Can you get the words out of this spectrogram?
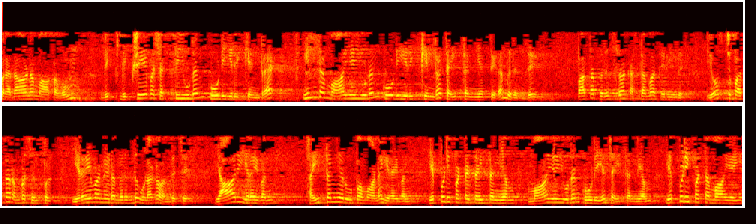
பிரதானமாகவும் விக்ஷேப சக்தியுடன் கூடியிருக்கின்ற இந்த மாயையுடன் கூடியிருக்கின்ற சைத்தன்யத்திடம் இருந்து பார்த்தா பெருசா கஷ்டமா தெரியுது. யோசிச்சு பார்த்தா ரொம்ப சிம்பிள் இறைவனிடமிருந்து உலகம் வந்துச்சு. யாரு இறைவன்? சைத்தன்ய ரூபமான இறைவன். எப்படிப்பட்ட சைத்தன்யம்? மாயையுடன் கூடிய சைத்தன்யம். எப்படிப்பட்ட மாயை?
